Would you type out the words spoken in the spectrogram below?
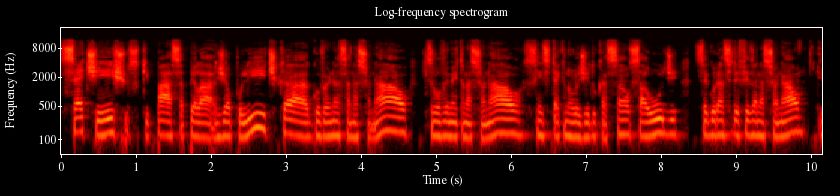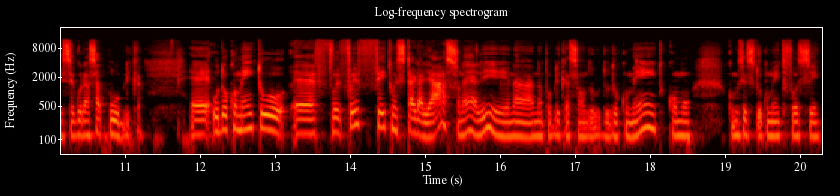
sete eixos que passa pela geopolítica, governança nacional, desenvolvimento nacional, ciência tecnologia educação, saúde, segurança e defesa nacional e segurança pública. É, o documento é, foi, foi, feito um estardalhaço né, ali na, na publicação do, do, documento, como, como se esse documento fosse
